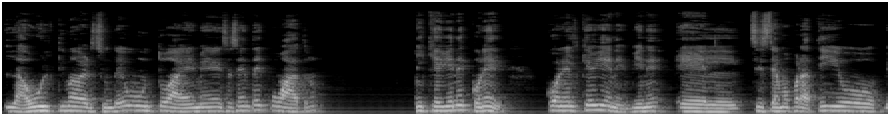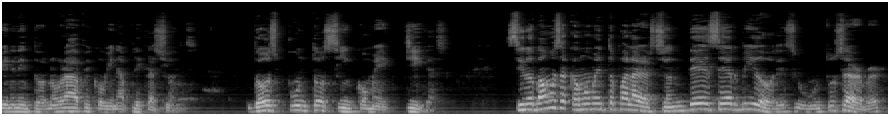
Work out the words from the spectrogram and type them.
la última versión de Ubuntu AM64 ¿Y qué viene con él? Con el que viene, viene el sistema operativo, viene el entorno gráfico, viene aplicaciones. 2.5 gigas. Si nos vamos acá un momento para la versión de servidores, Ubuntu Server,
